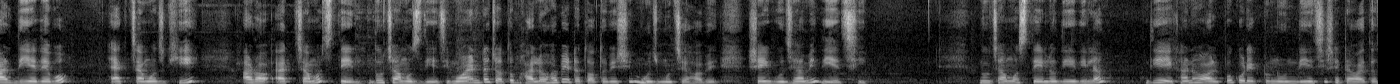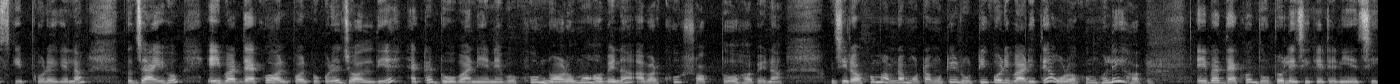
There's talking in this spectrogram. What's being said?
আর দিয়ে দেব এক চামচ ঘি আর এক চামচ তেল, দু চামচ দিয়েছি। ময়ানটা যত ভালো হবে, এটা তত বেশি মুচমুচে হবে। সেই বুঝে আমি দিয়েছি। দু চামচ তেলও দিয়ে দিলাম। দিয়ে এখানেও অল্প করে একটু নুন দিয়েছি, সেটা হয়তো স্কিপ করে গেলাম। তো যাই হোক, এইবার দেখো অল্প অল্প করে জল দিয়ে একটা ডো বানিয়ে নেব। খুব নরমও হবে না, আবার খুব শক্তও হবে না। যেরকম আমরা মোটামুটি রুটি করি বাড়িতে, ওরকম হলেই হবে। এইবার দেখো দুটো লেচি কেটে নিয়েছি।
